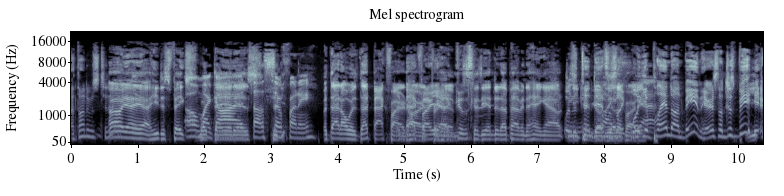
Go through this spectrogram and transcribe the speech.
I thought it was today. Oh yeah, yeah. He just fakes. Oh what my day god. it is. That was so get- funny. But that always that backfired, backfired, hard for yeah, him 'cause- because he ended up having to hang out. Was he it Ted couldn't go to Danson? He's like, party. well, you planned on being here, so just be here.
